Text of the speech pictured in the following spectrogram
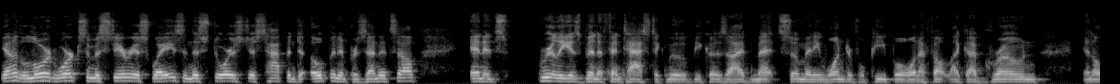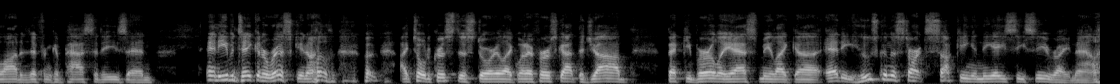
you know, the Lord works in mysterious ways, and this door has just happened to open and present itself. And it's really has been a fantastic move because I've met so many wonderful people and I felt like I've grown in a lot of different capacities and and even taking a risk, you know. I told Chris this story like when I first got the job, Becky Burleigh asked me like uh, Eddie, who's going to start sucking in the ACC right now?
